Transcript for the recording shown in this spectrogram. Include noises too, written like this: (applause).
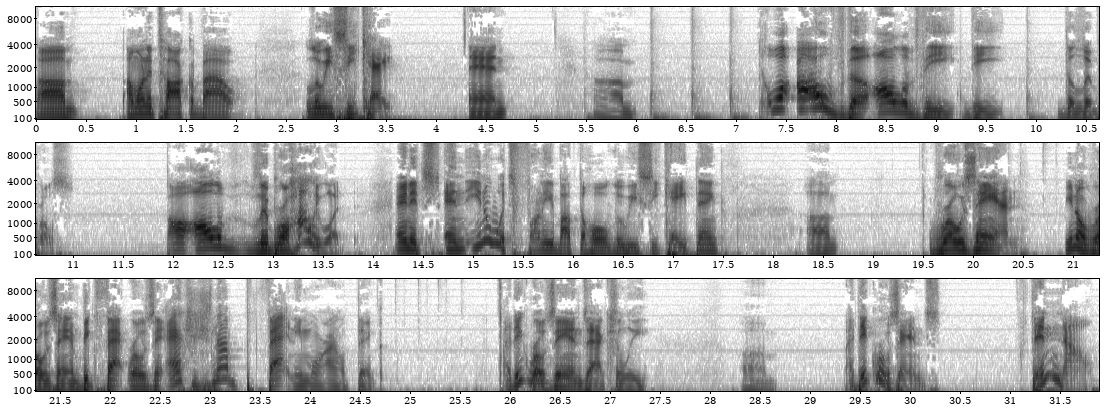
Um, I want to talk about Louis C.K. and um, well, all of the all of the the the liberals, all, all of liberal Hollywood, and it's and you know what's funny about the whole Louis C.K. thing? Um, Roseanne, you know Roseanne, big fat Roseanne. Actually, she's not fat anymore. I don't think. I think Roseanne's actually. Um, I think Roseanne's thin now.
